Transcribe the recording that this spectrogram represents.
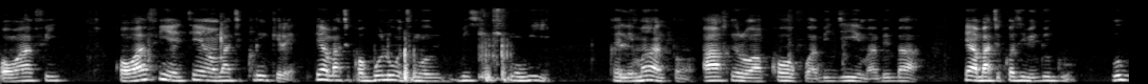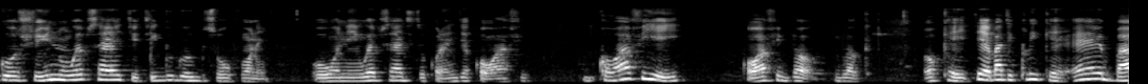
Kọ̀wáfí. Kọ̀wáfí yẹn téèyàn bá ti click rẹ̀ téèyàn bá ti kọ gbólóhùn tí mo gbé tí mo wí yìí kalimatun akhiruha qaf àbí jim àbí ba téèyàn bá ti kọ síbi Google Google ṣe inú wẹ́bsáìtì tí Google sọ fún ni. Òun ni wẹ́bsáìtì tó kọ rẹ̀ ń jẹ́ Kọ̀wáfí. Kọ̀wáfí yìí Kọ̀wáfí blog blog ok tí ẹ bá ti click ẹ̀ ẹ́ bá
